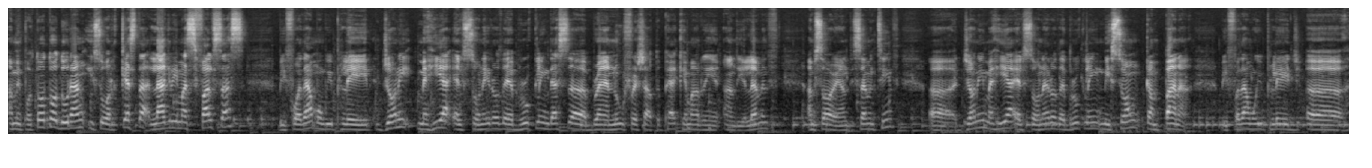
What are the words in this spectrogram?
I mean Pototo Durán y su orquesta Lágrimas Falsas. Before that one, we played Johnny Mejia, El Sonero de Brooklyn. That's uh, brand new, fresh out the pack. Came out on the 11th. I'm sorry, on the 17th. Uh, Johnny Mejia, El Sonero de Brooklyn, Mi Son Campana. Before that, we played. Uh,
